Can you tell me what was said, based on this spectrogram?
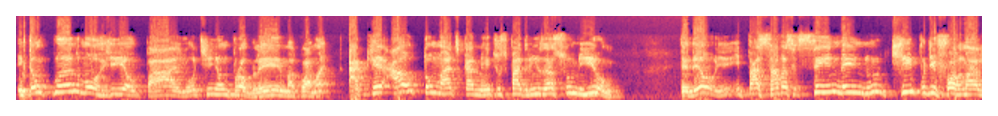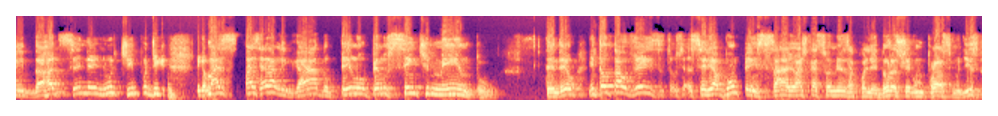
Então, quando morria o pai ou tinha um problema com a mãe, aqui automaticamente os padrinhos assumiam. Entendeu? E, e passava sem nenhum tipo de formalidade, sem nenhum tipo de. Mas, mas era ligado pelo, pelo sentimento. Entendeu? Então, talvez seria bom pensar, eu acho que as famílias acolhedoras chegam próximo disso,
